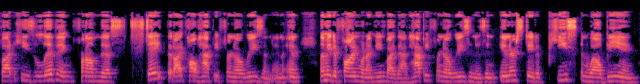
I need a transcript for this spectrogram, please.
but he's living from this state that I call happy for no reason. And, and let me define what I mean by that. Happy for no reason is an inner state of peace and well-being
